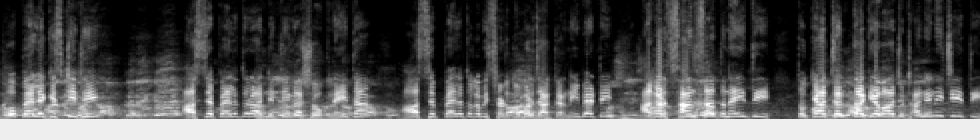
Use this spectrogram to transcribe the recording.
वो पहले किसकी थी? आज से पहले तो राजनीति का शौक नहीं था। आज से पहले तो कभी सड़कों पर जाकर नहीं बैठी। अगर सांसद नहीं थी तो क्या जनता की आवाज़ उठानी नहीं चाहिए थी?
